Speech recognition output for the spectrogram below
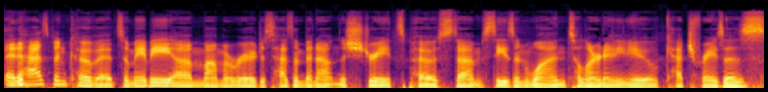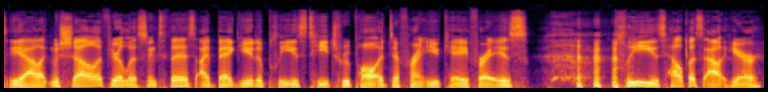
it has been COVID, so maybe um, Mama Ru just hasn't been out in the streets post um, season one to learn any new catchphrases. Yeah, like Michelle, if you're listening to this, I beg you to please teach RuPaul a different UK phrase. please help us out here.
